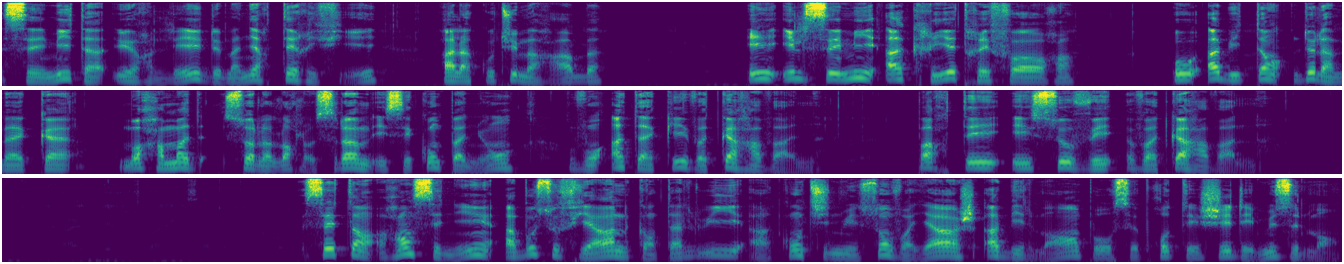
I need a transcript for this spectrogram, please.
s'est mis à hurler de manière terrifiée à la coutume arabe et il s'est mis à crier très fort aux habitants de la Mecque, Mohammed et ses compagnons vont attaquer votre caravane. Partez et sauvez votre caravane. S'étant renseigné, Abu Sufyan, quant à lui, a continué son voyage habilement pour se protéger des musulmans.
